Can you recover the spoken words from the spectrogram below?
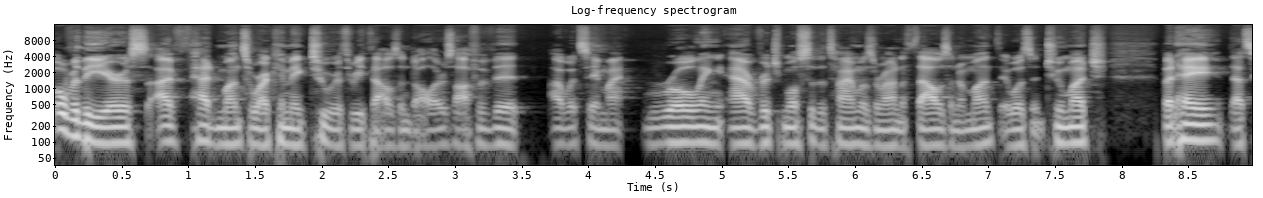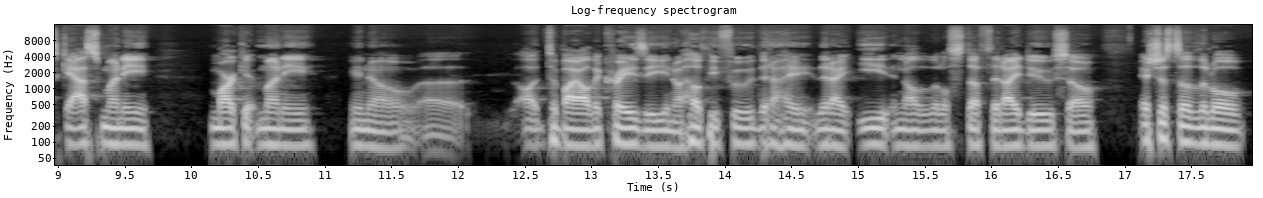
over the years, I've had months where I can make two or three thousand dollars off of it. I would say my rolling average most of the time was around a thousand a month. It wasn't too much, but hey, that's gas money, market money. You know, uh, to buy all the crazy, you know, healthy food that I that I eat and all the little stuff that I do. So it's just a little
